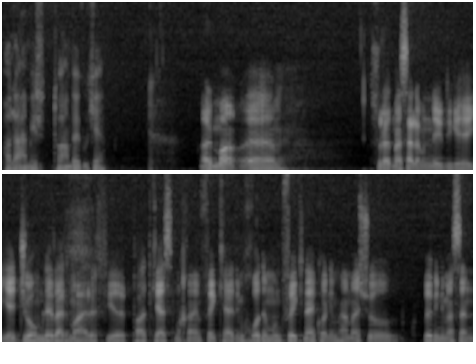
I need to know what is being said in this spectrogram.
حالا امیر تو هم بگو که. آره ما صورت مسئله دیگه. یه جمله برای معرفی پادکست می‌خوایم فکر کردیم خودمون فکر نکنیم همشو. ببینیم مثلا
